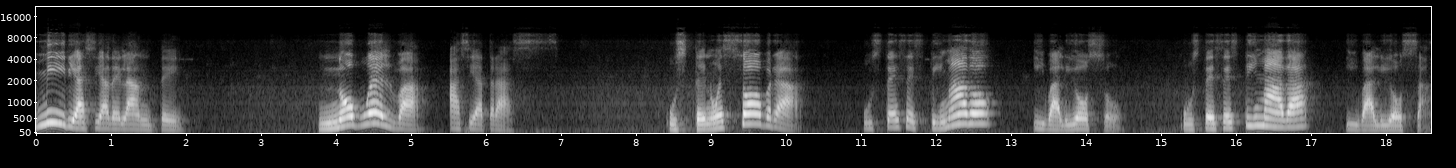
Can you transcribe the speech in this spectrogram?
mire hacia adelante. No vuelva hacia atrás. Usted no es sobra. Usted es estimado y valioso. Usted es estimada y valiosa.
